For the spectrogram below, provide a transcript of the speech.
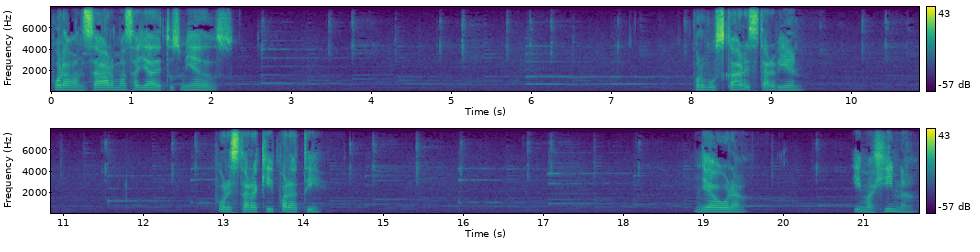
por avanzar más allá de tus miedos. por buscar estar bien, por estar aquí para ti. Y ahora, imagina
